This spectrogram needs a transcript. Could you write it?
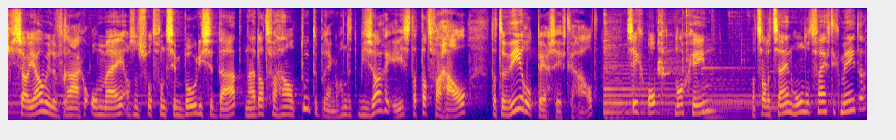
Ik zou jou willen vragen om mij als een soort van symbolische daad naar dat verhaal toe te brengen. Want het bizarre is dat dat verhaal, dat de wereldpers heeft gehaald, zich op nog geen, wat zal het zijn, 150 meter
